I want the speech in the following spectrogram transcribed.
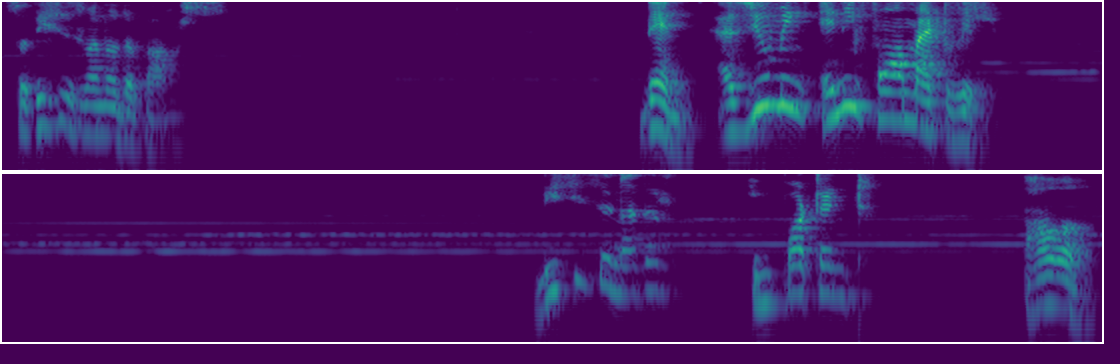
So, this is one of the powers. Then, assuming any form at will, this is another important power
